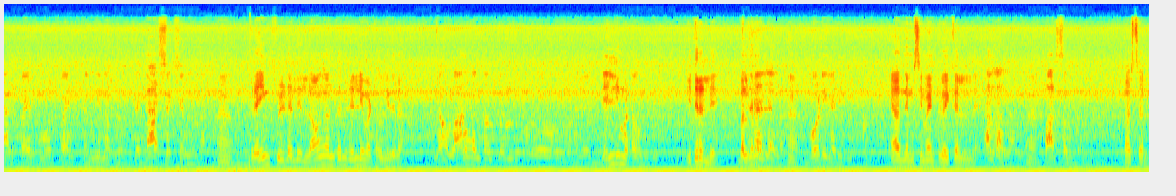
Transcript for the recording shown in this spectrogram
ಎರಡು ಪಾಯಿಂಟ್ ಮೂರು ಪಾಯಿಂಟ್ ಕಮ್ಮಿನೂ ಬರುತ್ತೆ ಗಾರ್ಡ್ ಸೆಕ್ಷನ್ ಎಲ್ಲ. ಹಾಂ ಡ್ರೈವಿಂಗ್ ಫೀಲ್ಡಲ್ಲಿ ಲಾಂಗ್ ಅಂತಂದ್ರೆ ಎಲ್ಲಿ ಮಟ್ಟ ಹೋಗಿದ್ದೀರಾ? ನಾವು ಲಾಂಗ್ ಅಂತಂತಂದು ಒಂದು ಡೆಲ್ಲಿ ಮಟ್ಟ ಹೋಗಿದ್ವಿ ಇದರಲ್ಲಿ? ಬಲ್ಕರಲ್ಲಿ ಅಲ್ಲ ಗೋಡಿ ಗಾಡಿ ಯಾವ್ದು ನಿಮ್ಮ ಸಿಮೆಂಟ್ ವೆಹಿಕಲ್ ಅಲ್ಲ? ಅಲ್ಲ. ಪಾರ್ಸಲ್ ಪಾರ್ಸಲ್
